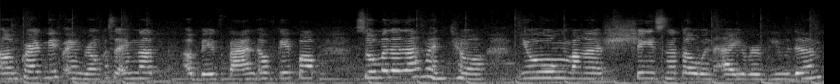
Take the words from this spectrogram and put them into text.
Um, correct me if I'm wrong kasi I'm not a big fan of K-pop. So, malalaman nyo yung mga shades na to when I review them.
